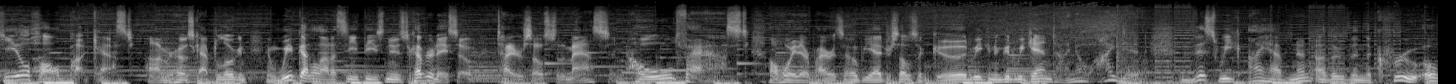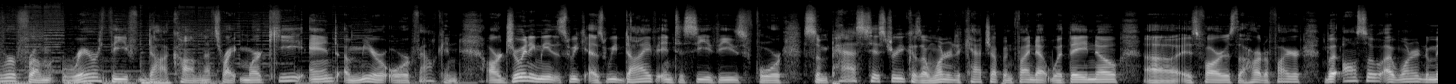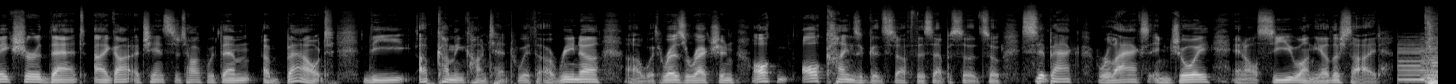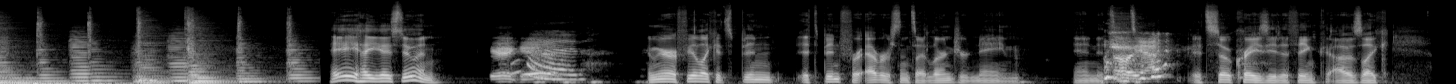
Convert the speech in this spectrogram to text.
Keel Haul podcast. I'm your host, Captain Logan, and we've got a lot of Sea Thieves news to cover today, so tie yourselves to the mast and hold fast. Ahoy there, pirates. I hope you had yourselves a good week and a good weekend. I know I did. This week, I have none other than the crew over from rarethief.com. That's right, Marquis and Amir, or Falcon, are joining me this week as we dive into Sea Thieves for some past history, because I wanted to catch up and find out what they know uh, as far as the Heart of Fire, but also I wanted to make sure that I got a chance to talk with them about the upcoming content with Arena, uh, with Resurrection, all all kinds of good stuff this episode. So sit back, relax, enjoy, and I'll see you on the other side. Hey, how you guys doing? Good, good. Good. Amir, I feel like it's been it's been forever since I learned your name, and it's Oh yeah. it's so crazy to think I was like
